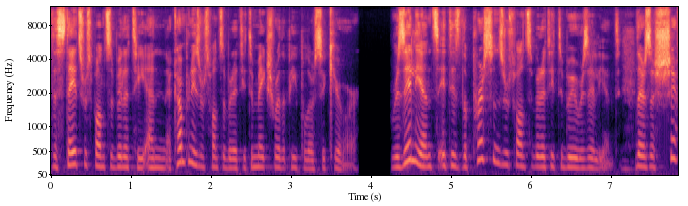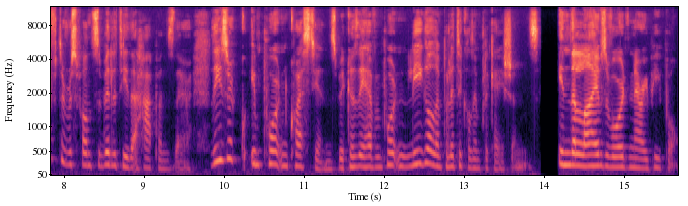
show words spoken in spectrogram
the state's responsibility and a company's responsibility to make sure that people are secure. Resilience, it is the person's responsibility to be resilient. There's a shift of responsibility that happens there. These are important questions because they have important legal and political implications in the lives of ordinary people.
